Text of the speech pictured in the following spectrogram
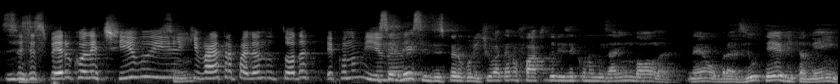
desespero coletivo e Sim. que vai atrapalhando toda a economia. E você né? vê esse desespero coletivo até no fato deles economizarem em dólar. Né? O Brasil teve também,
